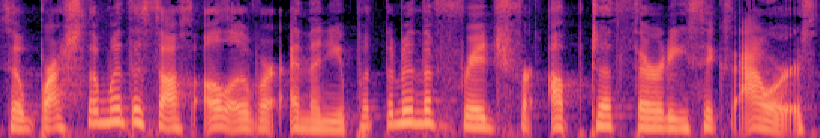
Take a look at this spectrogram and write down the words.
So brush them with the sauce all over and then you put them in the fridge for up to 36 hours.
